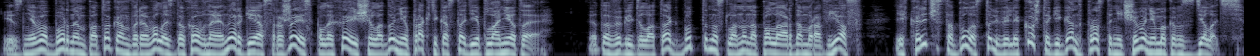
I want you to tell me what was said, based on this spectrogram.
Из него бурным потоком вырывалась духовная энергия, сражаясь с полыхающей ладонью практика стадии планеты. Это выглядело так, будто на слона напала орда муравьёв, их количество было столь велико, что гигант просто ничего не мог им сделать.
